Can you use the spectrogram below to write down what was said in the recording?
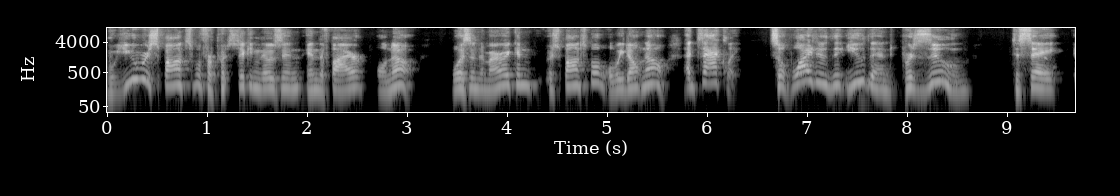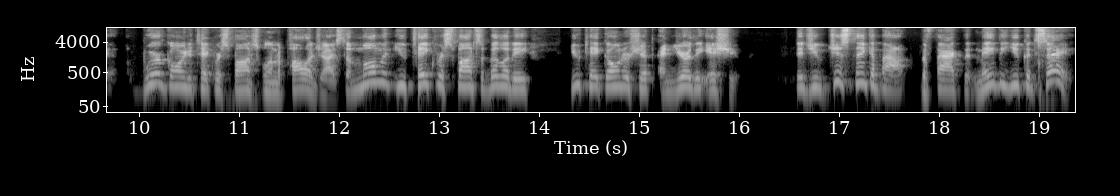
were you responsible for put, sticking those in, in the fire? Well, no. Was an American responsible? Well, we don't know. Exactly. So why do the, you then presume to say, we're going to take responsible and apologize? The moment you take responsibility, you take ownership and you're the issue. Did you just think about the fact that maybe you could say,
